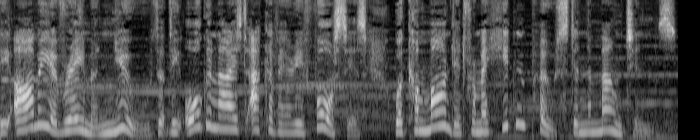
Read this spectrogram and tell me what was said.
The army of Reman knew that the organized Akaviri forces were commanded from a hidden post in the mountains.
